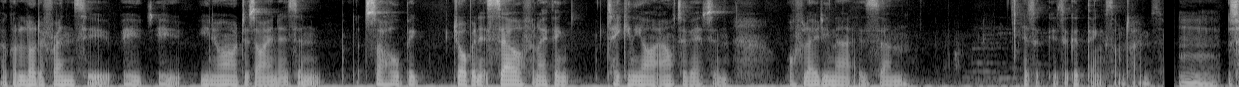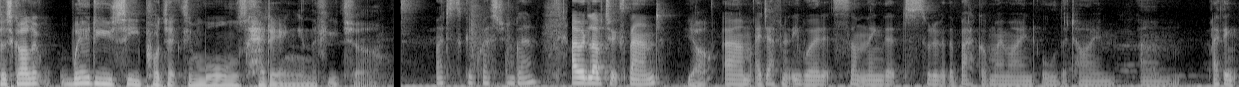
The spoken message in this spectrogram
I've got a lot of friends who, who who you know are designers and that's a whole big job in itself and i think taking the art out of it and offloading that is um, is a, is a good thing sometimes. Mm. So, Scarlett, where do you see Projects in Walls heading in the future? That is a good question, Glenn. I would love to expand. Yeah. Um, I definitely would. It's something that's sort of at the back of my mind all the time. Um, I think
